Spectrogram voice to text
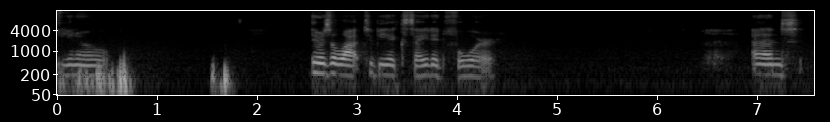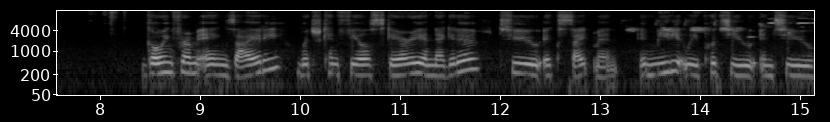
you know, there's a lot to be excited for. And going from anxiety, which can feel scary and negative, to excitement immediately puts you into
